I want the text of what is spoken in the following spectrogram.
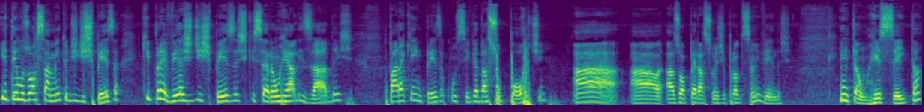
e temos o orçamento de despesa que prevê as despesas que serão realizadas para que a empresa consiga dar suporte às operações de produção e vendas. Então, receita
